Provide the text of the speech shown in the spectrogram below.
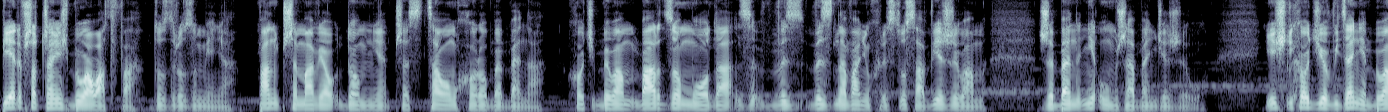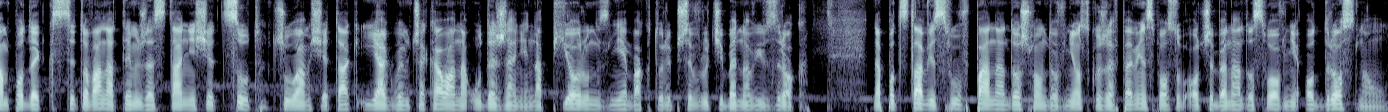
Pierwsza część była łatwa do zrozumienia. Pan przemawiał do mnie przez całą chorobę Bena. Choć byłam bardzo młoda wyz- wyznawaniu Chrystusa, wierzyłam, że Ben nie umrze, będzie żył. Jeśli chodzi o widzenie, byłam podekscytowana tym, że stanie się cud. Czułam się tak, jakbym czekała na uderzenie, na piorun z nieba, który przywróci Benowi wzrok. Na podstawie słów Pana doszłam do wniosku, że w pewien sposób oczy Bena dosłownie odrosną.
